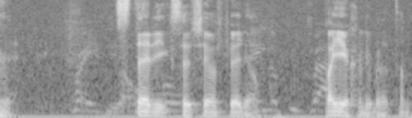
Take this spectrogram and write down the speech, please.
Старик совсем спятил. Поехали, братан.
